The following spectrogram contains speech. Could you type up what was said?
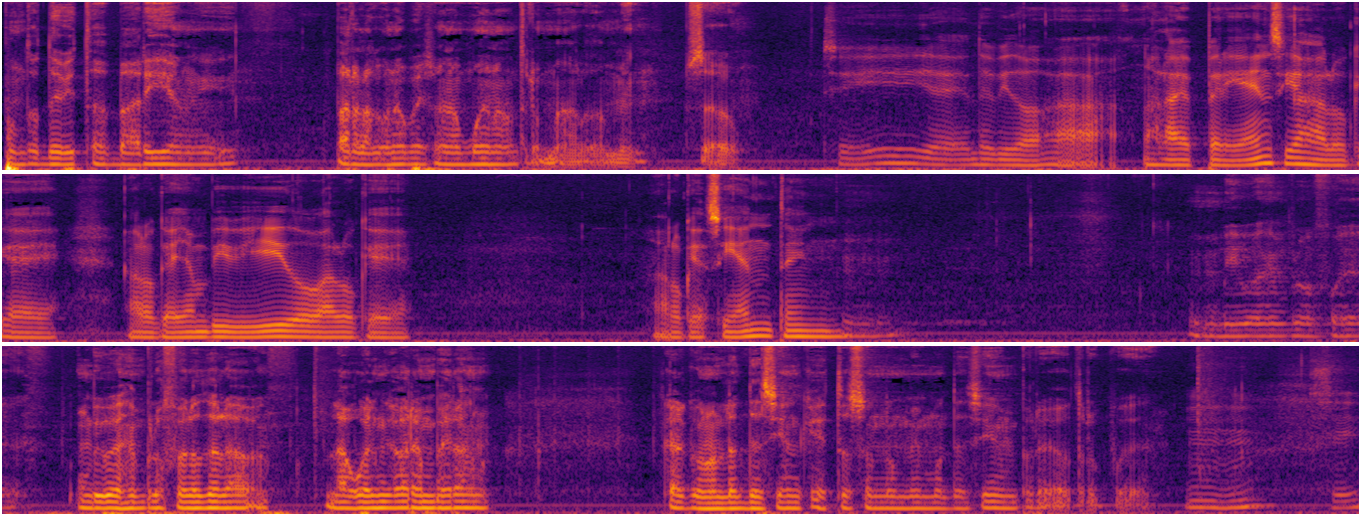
Puntos de vista varían y para alguna persona es bueno, otros malo también. So. Sí, eh, debido a, a las experiencias, a lo que a lo que hayan vivido, a lo que a lo que sienten. Un vivo ejemplo fue un vivo ejemplo fue lo de la, la huelga ahora en verano. Que algunos les decían que estos son los mismos de siempre, otros pues. sí.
